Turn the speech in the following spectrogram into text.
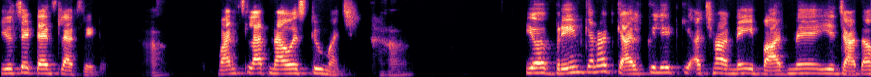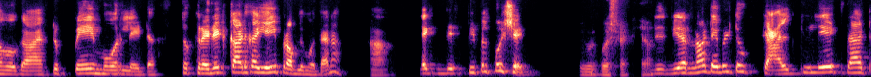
you'll say 10 slaps later. Ah. One slap now is too much. हाँ, Your brain cannot calculate कि अच्छा नहीं बाद में ये ज़्यादा होगा I have to pay more later. तो credit card का यही problem होता है ना? हाँ. It yeah we are not able to calculate that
